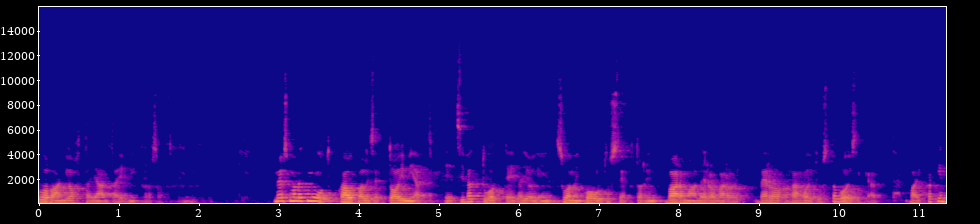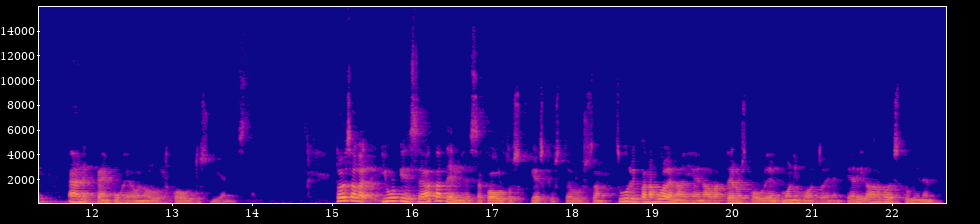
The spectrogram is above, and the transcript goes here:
luovaan johtajaan tai Microsoftiin. Myös monet muut kaupalliset toimijat etsivät tuotteita, joihin Suomen koulutussektorin varmaa verorahoitusta voisi käyttää, vaikkakin äänekkäin puhe on ollut koulutusviennissä. Toisaalla julkisessa ja akateemisessa koulutuskeskustelussa suurimpana huolenaiheena ovat peruskoulujen monimuotoinen eriarvoistuminen,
